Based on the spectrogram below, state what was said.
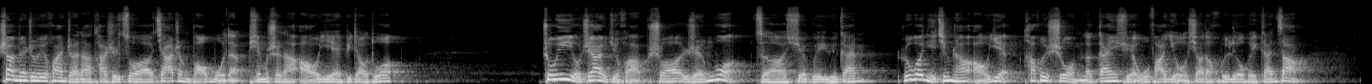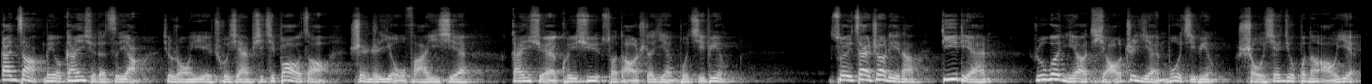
上面这位患者呢，他是做家政保姆的，平时呢熬夜比较多。中医有这样一句话说：“人卧则血归于肝。”如果你经常熬夜，它会使我们的肝血无法有效的回流回肝脏，肝脏没有肝血的滋养，就容易出现脾气暴躁，甚至诱发一些肝血亏虚所导致的眼部疾病。所以在这里呢，第一点，如果你要调治眼部疾病，首先就不能熬夜，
